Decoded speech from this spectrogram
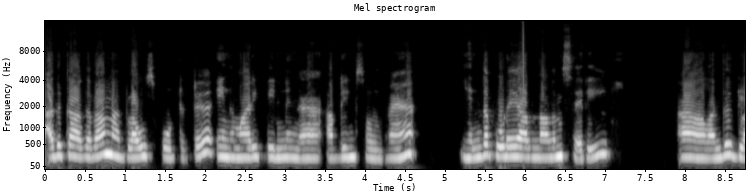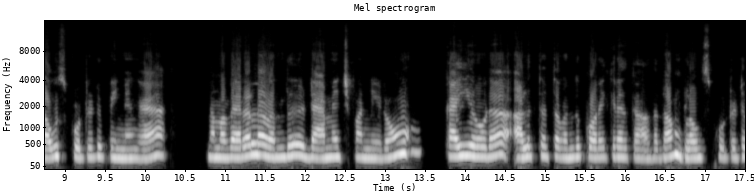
அதுக்காக தான் நான் கிளவுஸ் போட்டுட்டு இந்த மாதிரி பின்னுங்க அப்படின்னு சொல்றேன். எந்த கூடையா இருந்தாலும் சரி வந்து கிளவுஸ் போட்டுட்டு பின்னுங்க. நம்ம விரலை வந்து டேமேஜ் பண்ணிடும். கையோட அழுத்தத்தை வந்து குறைக்கிறதுக்காக தான் க்ளவுஸ் போட்டுட்டு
